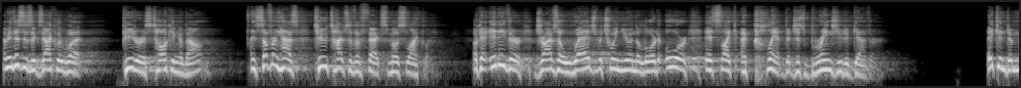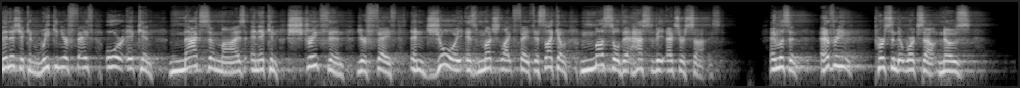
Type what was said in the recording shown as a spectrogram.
I mean, this is exactly what Peter is talking about. And suffering has two types of effects, most likely. Okay, it either drives a wedge between you and the Lord, or it's like a clamp that just brings you together. It can diminish, it can weaken your faith, or it can maximize and it can strengthen your faith. And joy is much like faith. It's like a muscle that has to be exercised. And listen, every person that works out knows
